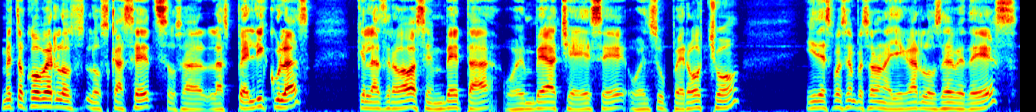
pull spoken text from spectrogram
Me tocó ver los, los cassettes, o sea, las películas que las grababas en beta o en VHS o en Super 8 y después empezaron a llegar los DVDs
